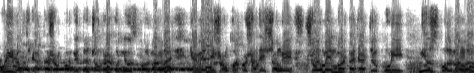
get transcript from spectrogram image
পুরীর রথযাত্রা সম্পর্কিত চোখ রাখুন নিউজ পোল বাংলায়। ক্যামেরায় শঙ্কর প্রসাদের সঙ্গে সৌমেন ভট্টাচার্য, পুরী নিউজ পোল বাংলা।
